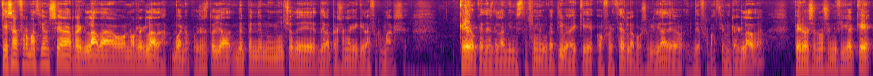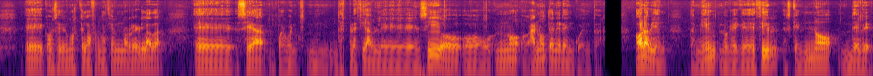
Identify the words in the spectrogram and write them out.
que esa formación sea reglada o no reglada, bueno, pues esto ya depende muy mucho de, la persona que quiera formarse. Creo que desde la administración educativa hay que ofrecer la posibilidad de, formación reglada, pero eso no significa que eh, consideremos que la formación no reglada eh, sea pues bueno, despreciable en sí o, a no tener en cuenta. Ahora bien, también lo que hay que decir es que no debe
